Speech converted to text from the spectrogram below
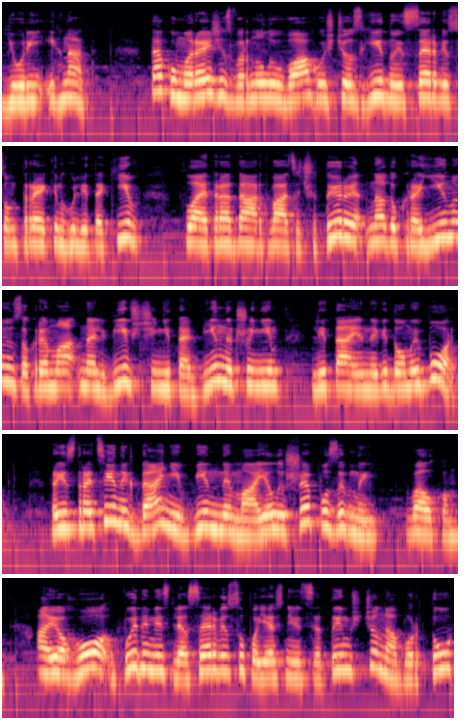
Юрій Ігнат. Так у мережі звернули увагу, що згідно із сервісом трекінгу літаків Radar 24 над Україною, зокрема на Львівщині та Вінниччині, літає невідомий борт. Реєстраційних данів він не має лише позивний Велком. А його видимість для сервісу пояснюється тим, що на борту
